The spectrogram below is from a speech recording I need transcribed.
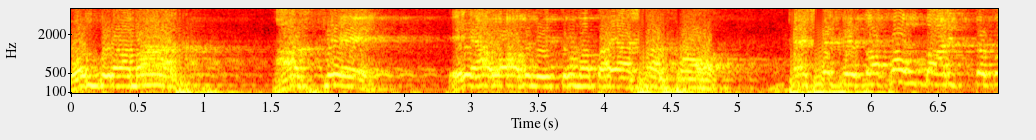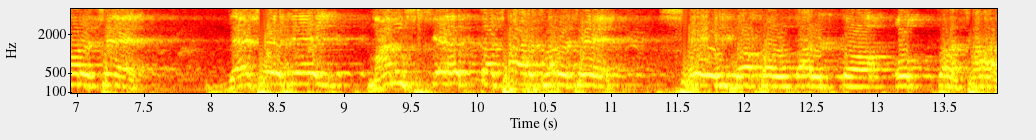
বন্ধুরা আমার, আজকে এই আওয়ামী লীগ ক্ষমতায় আসার পর দেশে যে দখল দারিত্ব করেছে, দেশে যেই মানুষকে অত্যাচার করেছে, সেই দখল দারিত্ব অত্যাচার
